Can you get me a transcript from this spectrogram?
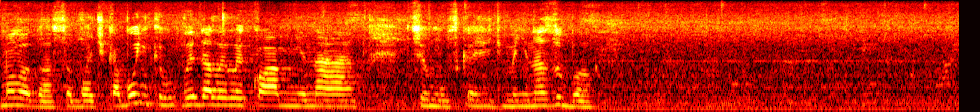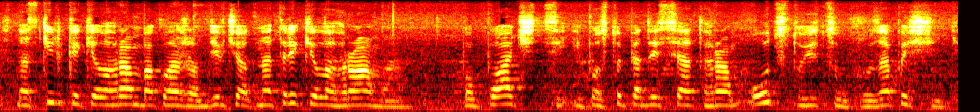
молода собачка. Боньки видалили камні на цьому, скажіть мені, на зубах. На скільки кілограм баклажан? Дівчат, на 3 кілограма по пачці і по 150 грам оцту і цукру. Запишіть.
